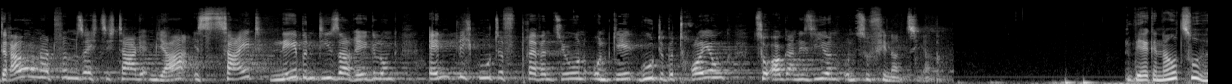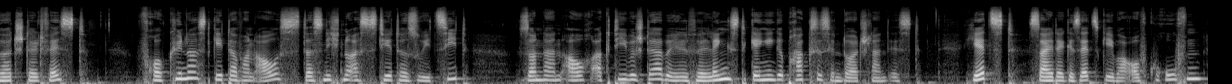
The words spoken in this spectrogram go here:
365 Tage im Jahr ist Zeit, neben dieser Regelung endlich gute Prävention und gute Betreuung zu organisieren und zu finanzieren. Wer genau zuhört, stellt fest, Frau Künast geht davon aus, dass nicht nur assistierter Suizid, sondern auch aktive Sterbehilfe längst gängige Praxis in Deutschland ist. Jetzt sei der Gesetzgeber aufgerufen,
